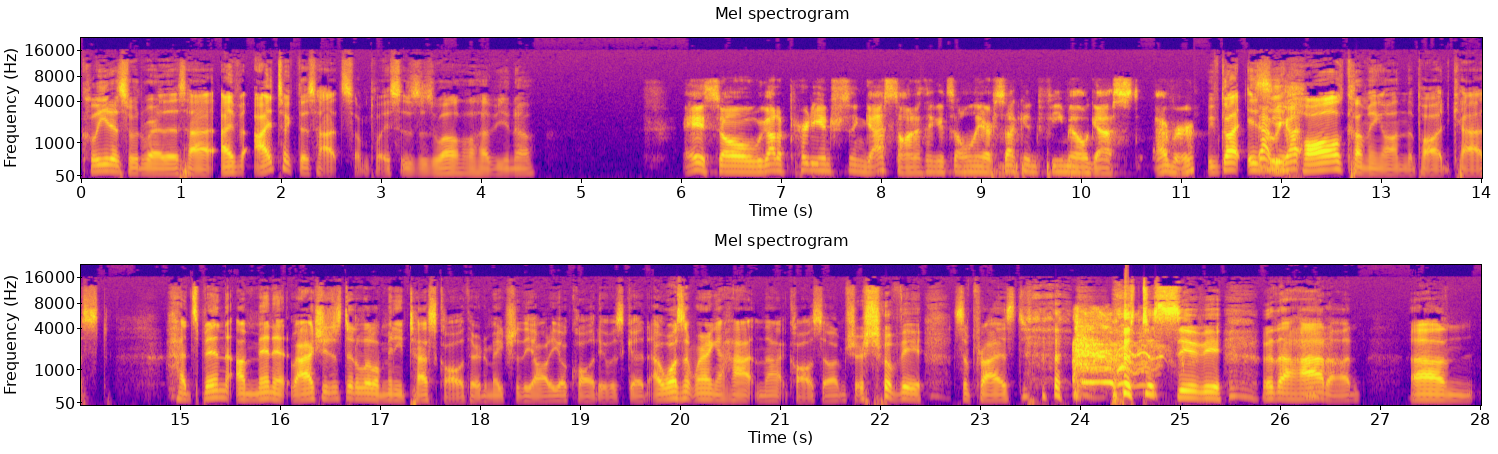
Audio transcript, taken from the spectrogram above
Cletus would wear this hat. I've I took this hat some places as well. I'll have you know. Hey, so we got a pretty interesting guest on. I think it's only our second female guest ever. We've got Izzy Yeah, we got- Hall coming on the podcast. It's been a minute. I actually just did a little mini test call with her to make sure the audio quality was good. I wasn't wearing a hat in that call, so I'm sure she'll be surprised to see me with a hat on. Um,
